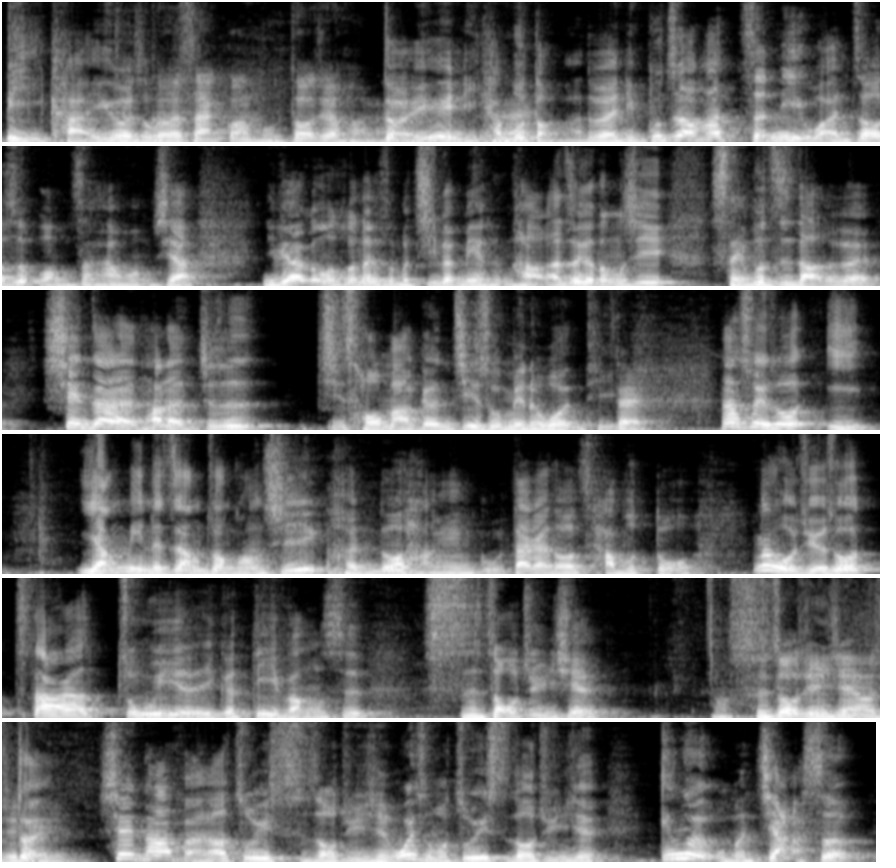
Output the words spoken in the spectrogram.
避开，因为什么？隔山观虎斗就好了。对，因为你看不懂嘛，对不对？你不知道它整理完之后是往上还是往下，你不要跟我说那个什么基本面很好了，这个东西谁不知道，对不对？现在它的就是筹码跟技术面的问题。对，那所以说以阳明的这张状况，其实很多行业股大概都差不多。那我觉得说大家要注意的一个地方是十周均线。哦，十周均线要去对，现在大家反而要注意十周均线。为什么注意十周均线？因为我们假设，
